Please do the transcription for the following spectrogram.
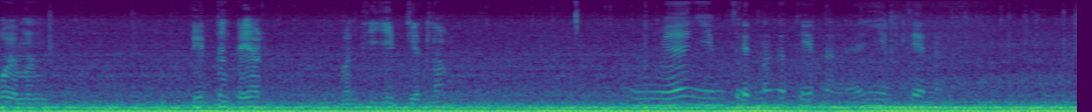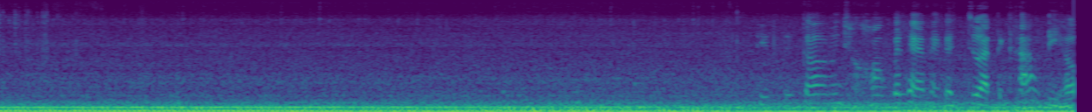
โอ้ยมันติดตั้งแต่วันที่ยี่สิบเจ็ดแล้วแม้ยิ้มเจ็ดมันก็ติดนั่นแหละยิ้มเจ็ดน่ะติดคือเก็มันจะคล้องไปแล้วในกับจวดในข้าวเดียว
